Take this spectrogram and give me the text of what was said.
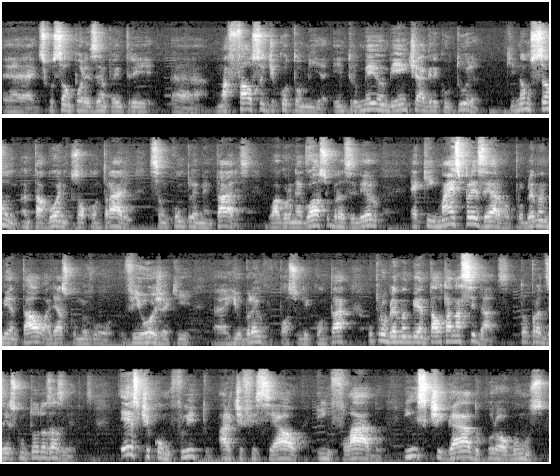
é, discussão, por exemplo, entre é, uma falsa dicotomia entre o meio ambiente e a agricultura, que não são antagônicos, ao contrário, são complementares. O agronegócio brasileiro é quem mais preserva o problema ambiental. Aliás, como eu vou, vi hoje aqui é, em Rio Branco, posso lhe contar, o problema ambiental está nas cidades. Então, para dizer isso com todas as letras. Este conflito artificial, inflado, instigado por alguns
